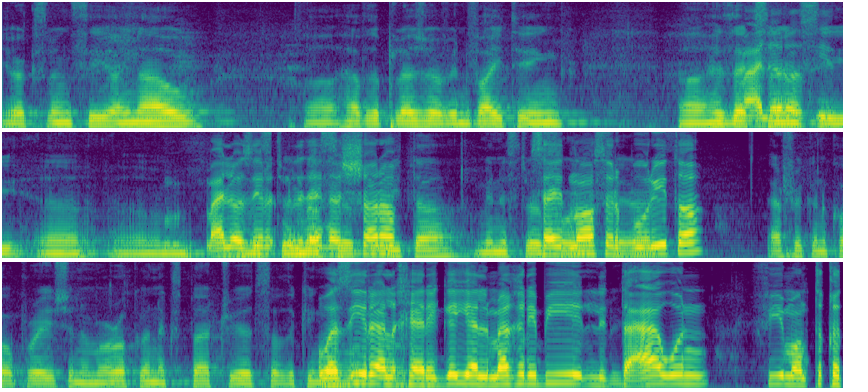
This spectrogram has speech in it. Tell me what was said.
Your Excellency, I now uh, have the pleasure of inviting uh, His Excellency uh, um, Mr. Nasser Bourita, Minister of سيد Foreign ناصر بوريطة African Cooperation and Moroccan expatriates of the Kingdom of وزير Morocco. الخارجية المغربي للتعاون في منطقة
